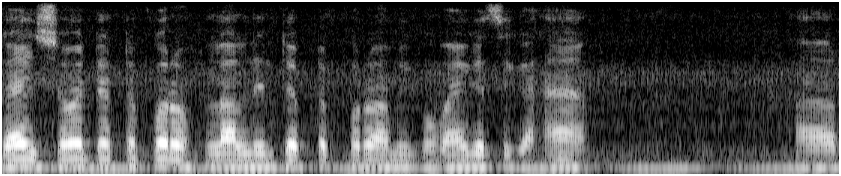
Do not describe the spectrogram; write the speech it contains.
গাই সবাই ট্যাপ ট্যাপ করো। লাল নীল ট্যাপ ট্যাপ করো, আমি ঘুমাই গেছি গা হ্যাঁ? আর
